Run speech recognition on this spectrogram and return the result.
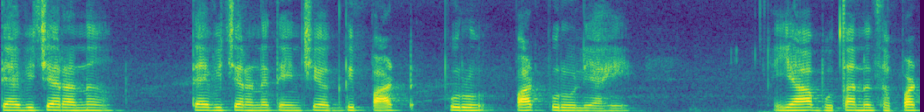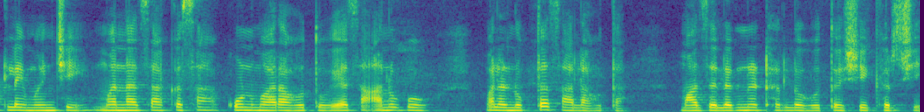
त्या विचारानं त्या विचारानं त्यांची अगदी पाठ पुरव पाठ पुरवली आहे. या भूतानं झपाटले म्हणजे मनाचा कसा कोण मारा होतो याचा अनुभव मला नुकताच आला होता. माझं लग्न ठरलं होतं शेखरशी.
